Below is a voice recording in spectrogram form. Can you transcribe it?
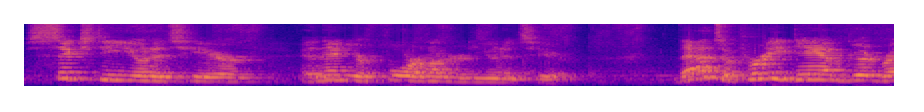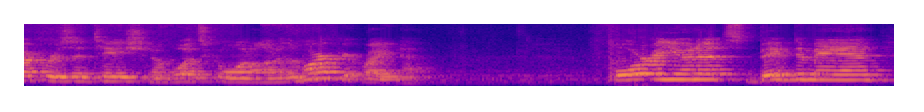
60 units here, and then you're 400 units here. That's a pretty damn good representation of what's going on in the market right now. Four units, big demand,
